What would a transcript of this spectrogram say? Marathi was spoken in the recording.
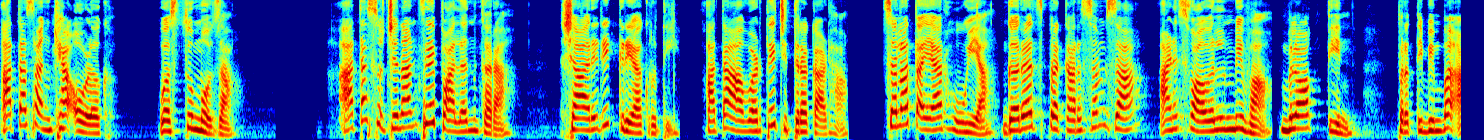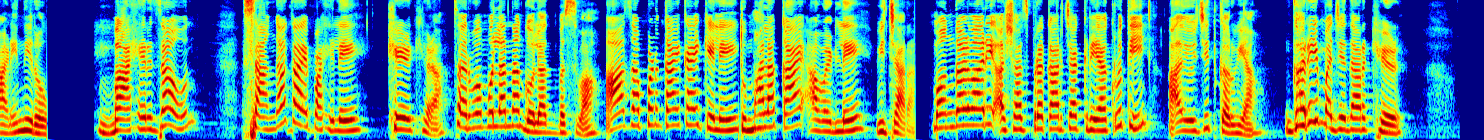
आता संख्या ओळख. वस्तू मोजा. आता सूचनांचे पालन करा. शारीरिक क्रियाकृती. आता आवडते चित्र काढा. चला तयार होऊया. गरज प्रकार समजा आणि स्वावलंबी व्हा. ब्लॉक तीन. प्रतिबिंब आणि निरोप. बाहेर जाऊन सांगा काय पाहिले? खेळ खेळा. सर्व मुलांना गोलात बसवा. आज आपण काय काय केले? तुम्हाला काय आवडले? विचारा. मंगळवारी अशाच प्रकारच्या क्रियाकृती आयोजित करूया. घरी मजेदार खेळ.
